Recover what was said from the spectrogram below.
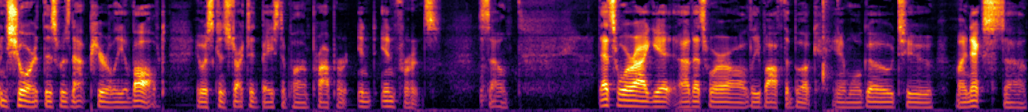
In short, this was not purely evolved. It was constructed based upon proper in- inference. So that's where I get. Uh, that's where I'll leave off the book, and we'll go to my next uh,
